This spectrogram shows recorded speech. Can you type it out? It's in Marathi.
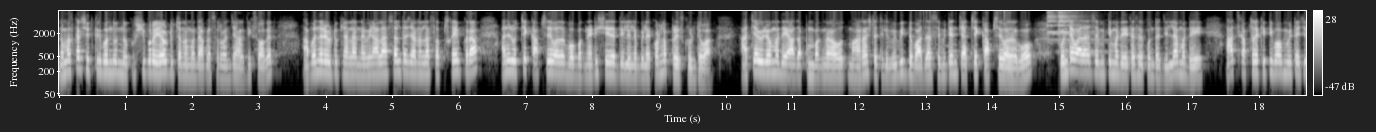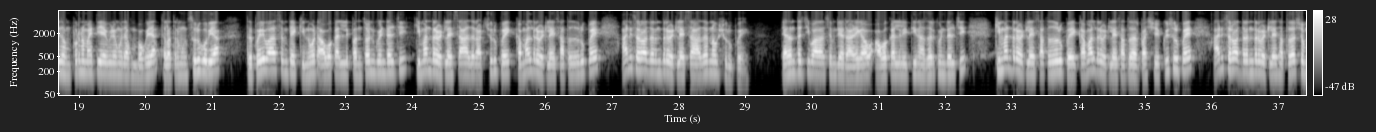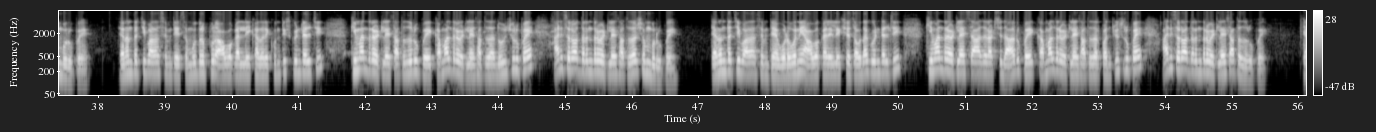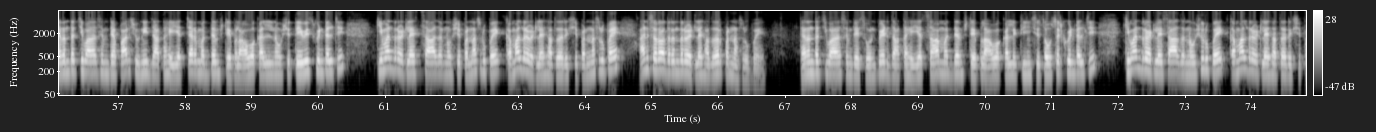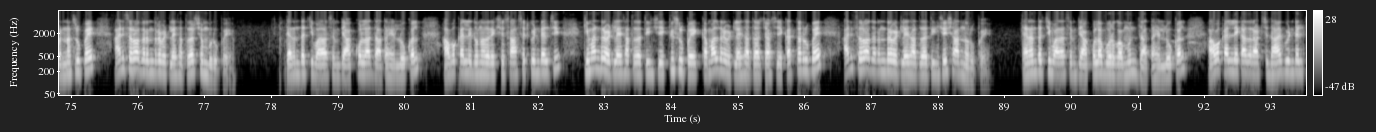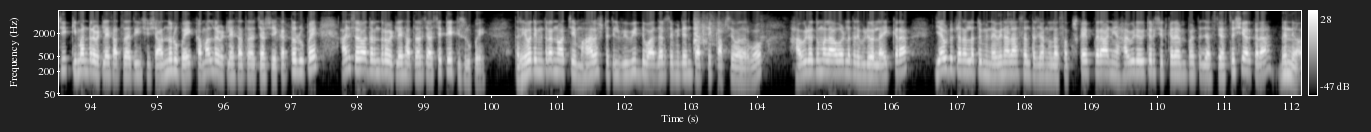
नमस्कार शेतकरी बंधूंनो कृषीपुर या यूट्यूब चॅनलमध्ये आपल्या सर्वांचे हार्दिक स्वागत. आपण जर यूट्यूब चॅनलला नवीन आला असाल तर चॅनलला सबस्क्राईब करा आणि रोजचे कापसे बाजार व बघण्यासाठी शेअर दिलेल्या बेल प्रेस करून ठेवा. आजच्या व्हिडिओमध्ये आज आपण बघणार आहोत महाराष्ट्रातील विविध बाजार समित्यांचे आजचे कापसे बाजार भाव. कोणत्या बाजार समितीमध्ये तसेच कोणत्या जिल्ह्यामध्ये? आज कापसाला किती भाव मिळतो याची संपूर्ण माहिती या व्हिडिओमध्ये आपण बघूया. चला तर मग सुरू करूया. तर पहिली बाजार समिती आहे किनवट आवक आलेली पंचावन्न क्विंटलची. किमान दर भेटला आहे सहा हजार आठशे रुपये कमाल दर भेटला आहे सात हजार रुपये आणि सर्वात दर भेटला आहे सहा हजार नऊशे रुपये. त्यानंतरची बाजार समिती आहे राळेगाव. आवक आलेली तीन हजार क्विंटलची. किमान दर भेटले सात हजार रुपये. कमाल दर भेटले सात हजार पाचशे एकवीस रुपये. आणि सर्वात दर भेटले सात हजार शंभर रुपये. त्यानंतरची बाजार समिती आहे समुद्रपूर. आवक आलेली एक हजार एकोणतीस क्विंटलची. किमान दर भेटले सात हजार रुपये. कमाल दर भेटले सात हजार दोनशे रुपये. आणि सर्वात दर भेटले सात हजार शंभर रुपये. त्यानंतरची बाजार समिती आहे वडवणी. आवक आलेली एकशे चौदा क्विंटलची. किमान दर भेटले सहा हजार आठशे दहा रुपये. कमाल दर भेटले सात हजार पंचवीस रुपये. आणि सर्वात दर भेटले सात हजार रुपये. त्यानंतरची बाजार समिती पार्श्वनी जात आहे. एच आर मध्यम स्टेपला आवक नऊशे तेवीस क्विंटलची. किमान दर भेटला आहे सहा हजार नऊशे पन्नास रुपये. कमाल दर भेटला आहे सात हजार एकशे पन्नास रुपये. आणि सर्वाधारण दर भेटला आहे सात हजार पन्नास रुपये. त्यानंतरची बाजार समिती आहे सोनपेठ. जात आहे यात सहा मध्यम स्टेपला आवक तीनशे चौसष्ट क्विंटलची. किमान दर भेटले सहा हजार नऊशे रुपये. कमाल दर भेटले सात हजार एकशे पन्नास रुपये. आणि सर्वाधारण दर भेटले सात हजार शंभर रुपये. त्यानंतरची बाजार समिती अकोला जात आहे लोकल. आवक आली दोन हजार एकशे सहासष्ट क्विंटलची. किमान दर भेटला आहे सात हजार तीनशे एकतीस रुपये. कमाल दर भेटला आहे सात हजार चारशे एकाहत्तर रुपये. आणि सर्वाधारण दर भेटले आहे सात हजार तीनशे शहाण्णव रुपये. त्यानंतरची बाजार समिती अकोला बोरगावहून जात आहे लोकल. आवक आली एक हजार आठशे दहा क्विंटलची. किमान दर भेटला आहे सात हजार तीनशे शहाण्णव रुपये. कमाल दर भेटला आहे सात हजार चारशे एकाहत्तर रुपये. आणि सर्वाधारण दर भेटले आहे सात हजार चारशे तेहतीस रुपये. तर हे होते मित्रांनो आजचे महाराष्ट्रातील विविध बाजार समित्यांचे आजचे कापसे बाजार भाव. हा व्हिडिओ तुम्हाला आवडला तर व्हिडिओ लाईक करा. या यूट्यूब चॅनलला तुम्ही नवीन आला असाल तर चॅनलला सबस्क्राईब करा आणि हा व्हिडिओ इतर शेतकऱ्यांपर्यंत जास्तीत जास्त शेअर करा. धन्यवाद.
